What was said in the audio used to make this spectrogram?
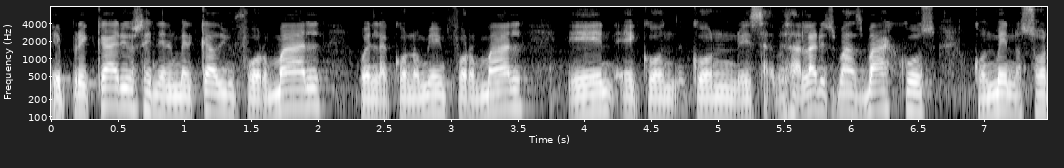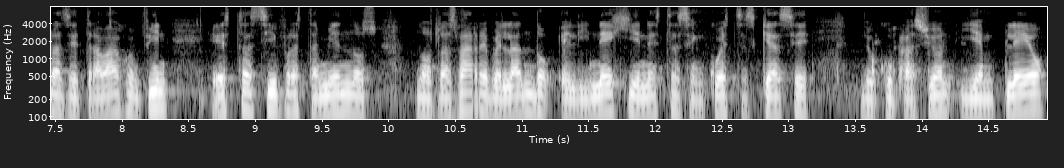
eh, precarios en el mercado informal en la economía informal, eh, con, eh, sa- salarios más bajos, con menos horas de trabajo, en fin, estas cifras también nos, las va revelando el INEGI en estas encuestas que hace de ocupación y empleo.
